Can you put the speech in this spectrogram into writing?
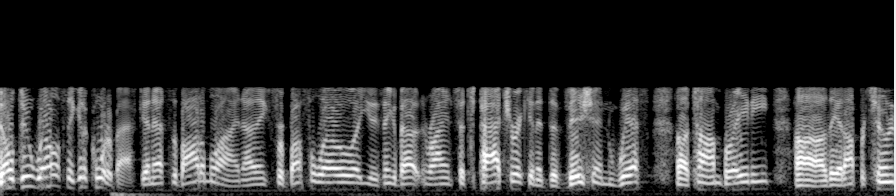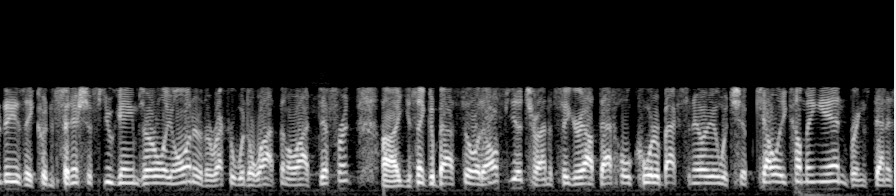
they'll do well if they get a quarterback, and that's the bottom line. I think for Buffalo, you think about Ryan Fitzpatrick in a division with uh, Tom Brady. Uh, they had opportunities; they couldn't finish a few games early on, or the record would have been a lot different. Uh, you think about Philadelphia trying to figure out that whole quarterback scenario with Chip Kelly coming in, brings Dennis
